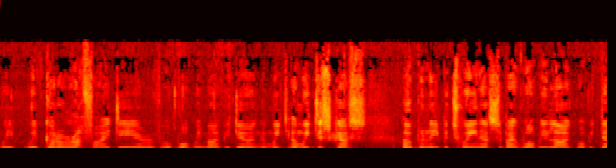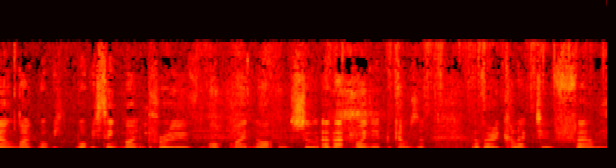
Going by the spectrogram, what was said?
we've we've got a rough idea of, of what we might be doing, and we and we discuss openly between us about what we like, what we don't like, what we what we think might improve, what might not, and so at that point it becomes a, a very collective. Um,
